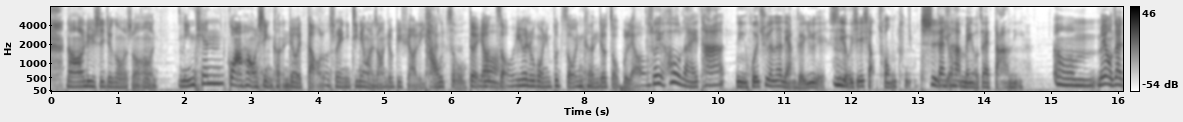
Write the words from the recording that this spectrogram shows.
然后律师就跟我说，嗯，明天挂号信可能就会到了，所以你今天晚上就必须要离开，逃走。对，要走，因为如果你不走，你可能就走不了。所以后来他你回去的那两个月是有一些小冲突，是，但是他没有再打你。嗯，没有在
